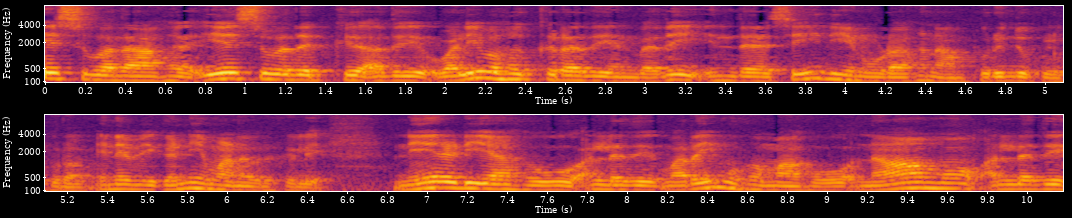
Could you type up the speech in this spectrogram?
ஏசுவதாக ஏசுவதற்கு அது வழிவகுக்கிறது என்பதை இந்த செய்தியினூடாக நாம் புரிந்து கொள்கிறோம். எனவே கண்ணியமானவர்களே நேரடியாகவோ அல்லது மறைமுகமாகவோ நாமோ அல்லது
